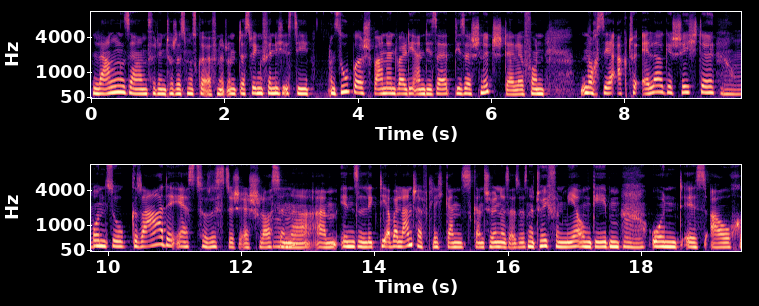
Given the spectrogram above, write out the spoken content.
langsam für den Tourismus geöffnet. Und deswegen finde ich, ist die super spannend, weil die an dieser, dieser Schnittstelle von noch sehr aktueller Geschichte Mhm. und so gerade erst touristisch erschlossener Mhm. ähm, Insel liegt, die aber landschaftlich ganz, ganz schön ist. Also ist natürlich von Meer umgeben Mhm. und ist auch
